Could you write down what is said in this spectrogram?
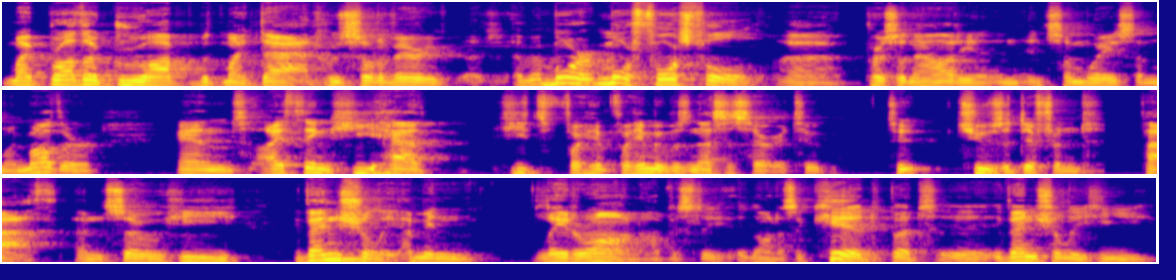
my brother grew up with my dad, who's sort of very a more more forceful uh, personality in, in some ways than my mother. and I think he had he for him for him it was necessary to to choose a different path, and so he eventually, I mean, later on, obviously not as a kid, but uh, eventually he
